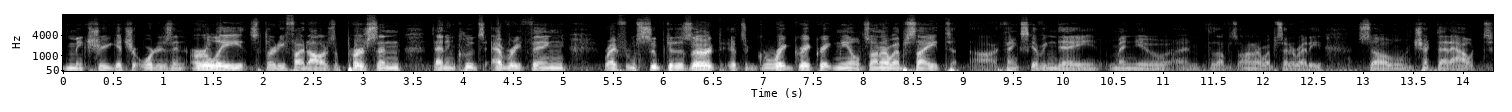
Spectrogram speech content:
make sure you get your orders in early. It's $35 a person. That includes everything, right from soup to dessert. It's a great, great, great meal. It's on our website, our Thanksgiving Day menu, and it's on our website already. So check that out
